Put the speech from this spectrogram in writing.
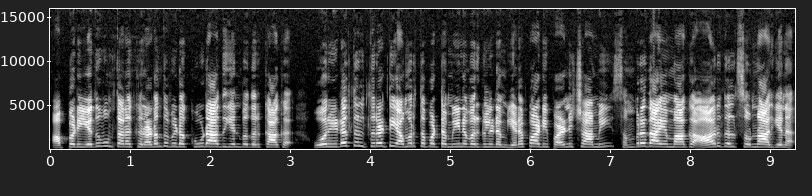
அப்படி எதுவும் தனக்கு நடந்துவிடக் கூடாது என்பதற்காக ஒரு இடத்தில் திரட்டி அமர்த்தப்பட்ட மீனவர்களிடம் எடப்பாடி பழனிசாமி சம்பிரதாயமாக ஆறுதல் சொன்னார் என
